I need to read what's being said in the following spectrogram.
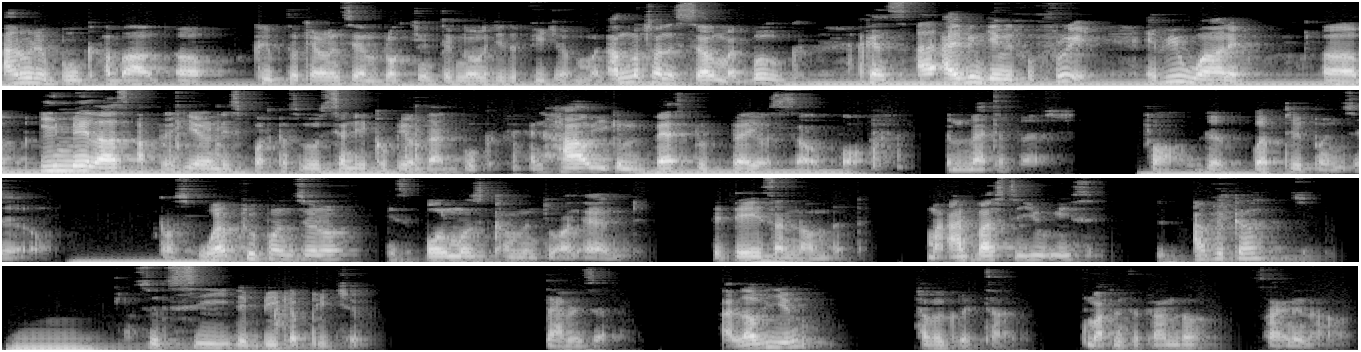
I wrote a book about uh, cryptocurrency and blockchain technology, the future of money. I'm not trying to sell my book. I can. I, I even gave it for free. If you want it, uh, email us after hearing this podcast. We'll send you a copy of that book and how you can best prepare yourself for the metaverse, for the Web 3.0. Because Web 2.0 is almost coming to an end. The days are numbered. My advice to you is Africa should see the bigger picture. That is it. I love you. Have a great time. Martin Satando, signing out.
